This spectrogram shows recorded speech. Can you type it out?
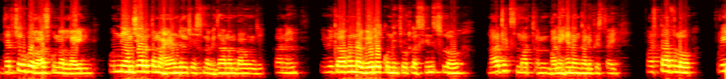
దర్శకుడు రాసుకున్న లైన్ కొన్ని అంశాలు తమ హ్యాండిల్ చేసిన విధానం బాగుంది. కానీ ఇవి కాకుండా వేరే కొన్ని చోట్ల సీన్స్లో లాజిక్స్ మాత్రం బలహీనంగా కనిపిస్తాయి ఫస్ట్ హాఫ్లో ఫ్రీ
